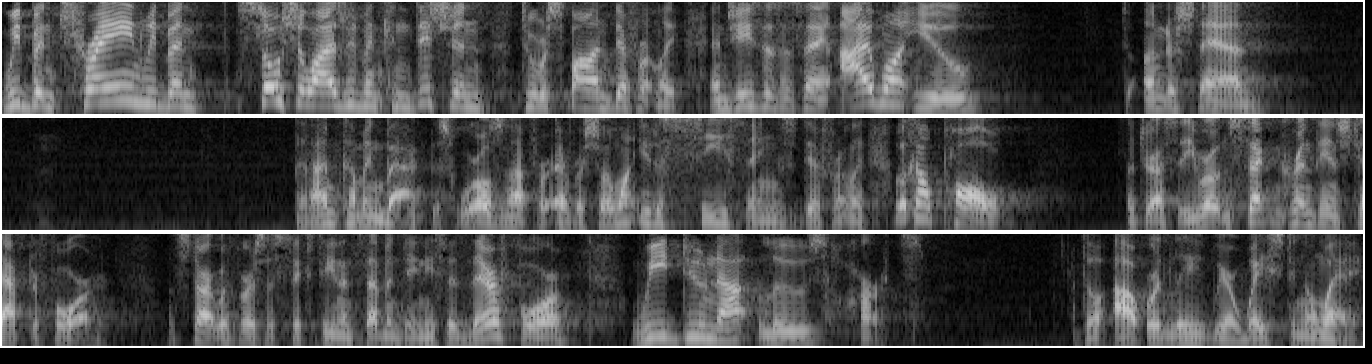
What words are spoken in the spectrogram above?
we've been trained, we've been socialized, we've been conditioned to respond differently. And Jesus is saying, I want you to understand that I'm coming back. This world's not forever, so I want you to see things differently. Look how Paul addressed it. He wrote in 2 Corinthians chapter 4. Let's start with verses 16 and 17. He says, Therefore, we do not lose heart, though outwardly we are wasting away.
